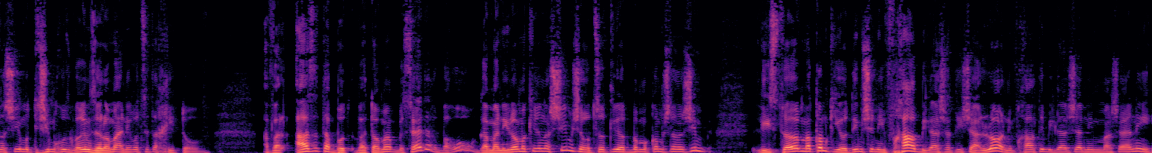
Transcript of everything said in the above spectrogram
נשים או 90% גברים, זה לא מה, אני רוצה את הכי טוב. אבל אז אתה, ואתה אומר, בסדר, ברור, גם אני לא מכיר נשים שרוצות להיות במקום של אנשים, להסתובב במקום כי יודעים שנבחרת בגלל שאת אישה. לא, נבחרתי בגלל שאני מה שאני.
